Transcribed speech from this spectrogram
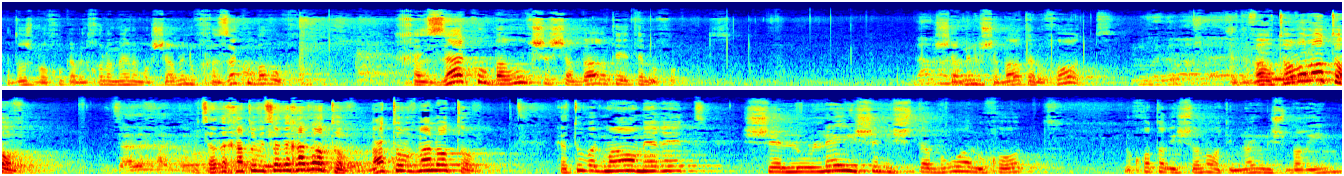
הקדוש ברוך הוא כביכול אומר למשה רבנו, חזק וברוך. חזק וברוך ששברת את הלוחות. משה רבנו שבר את הלוחות? זה דבר טוב או לא טוב? מצד אחד טוב. מצד אחד טוב, מצד אחד לא טוב. מה טוב, מה לא טוב? כתוב, הגמרא אומרת, שלולי שנשתברו הלוחות, לוחות הראשונות, אם לא היו נשברים,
